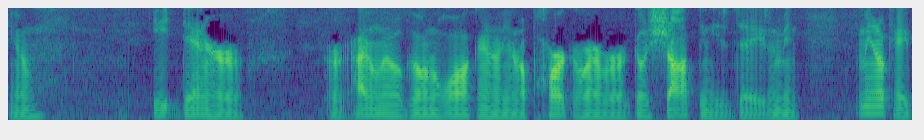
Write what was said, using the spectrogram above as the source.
you know eat dinner, or, or I don't know, go on a walk in a, you know, a park or wherever, or go shopping these days. I mean, I mean, okay,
